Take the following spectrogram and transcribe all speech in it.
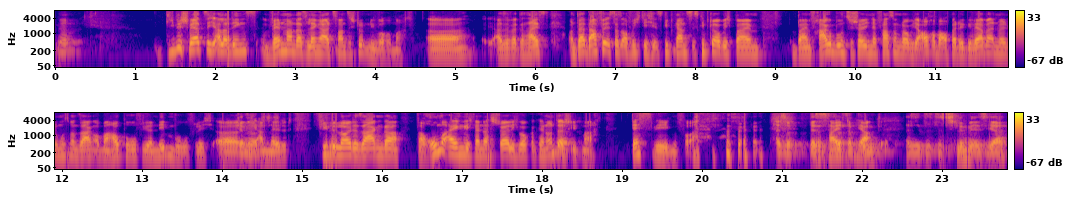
Ja. Die beschwert sich allerdings, wenn man das länger als 20 Stunden die Woche macht. Äh, also das heißt, und da, dafür ist das auch wichtig. Es gibt ganz, es gibt, glaube ich, beim, beim Fragebogen zur steuerlichen Erfassung, glaube ich, auch, aber auch bei der Gewerbeanmeldung muss man sagen, ob man hauptberuflich oder nebenberuflich äh, genau. sich anmeldet. Viele Leute sagen da, warum eigentlich, wenn das steuerlich überhaupt keinen Unterschied ja. macht? Deswegen vor allem. Also das, das ist heißt, der ja. Punkt. Also das, das, Schlimme ist ja,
